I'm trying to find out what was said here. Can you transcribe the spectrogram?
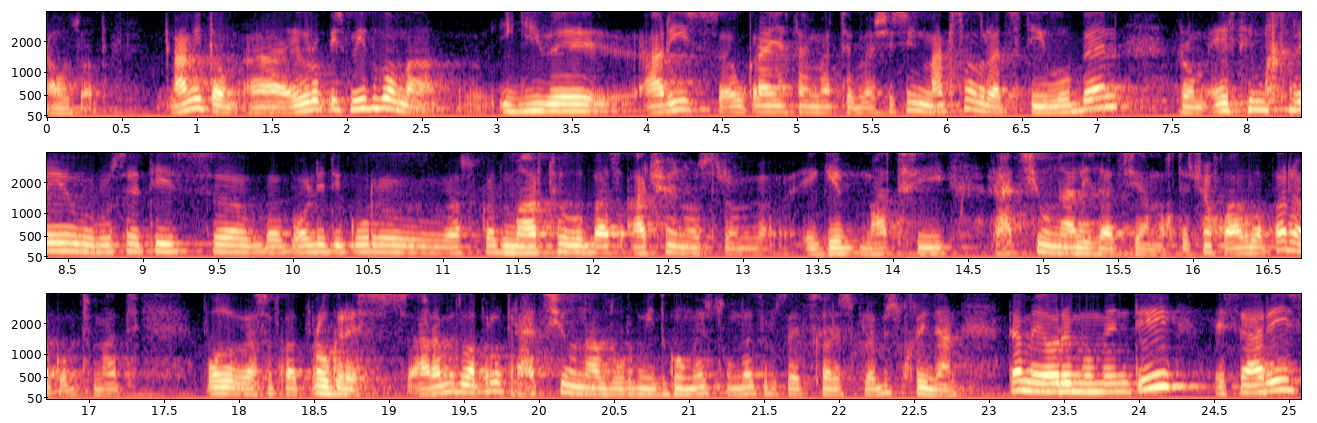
დაუწვათ. ამიტომ ევროპის მიდგომა იგივე არის უკრაინასთან მიმართებაში. ისინი მაქსიმალურად ცდილობენ რომ ერთი მხრივ რუსეთის პოლიტიკურ ასე ვთქვათ მართლობას აჩვენოს რომ ეგე მათი რაციონალიზაცია მოხდეს. ჩვენ ხო არ ვლაპარაკობთ მათ ასე ვთქვათ პროგრესს, არამედ ვაპარაკობთ რაციონალურ მიდგომებს თუნდაც რუსეთის ხელისუფლების მხრიდან. და მეორე მომენტი, ეს არის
